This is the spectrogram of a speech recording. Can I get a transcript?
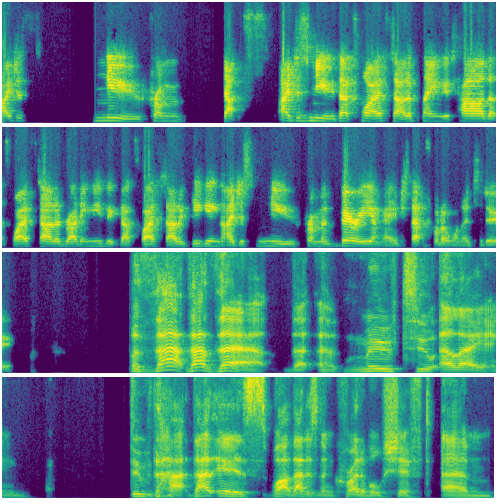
I just knew from that's I just knew that's why I started playing guitar. That's why I started writing music. That's why I started gigging. I just knew from a very young age that's what I wanted to do. But that that there that uh, move to LA and do that that is wow that is an incredible shift. Um,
